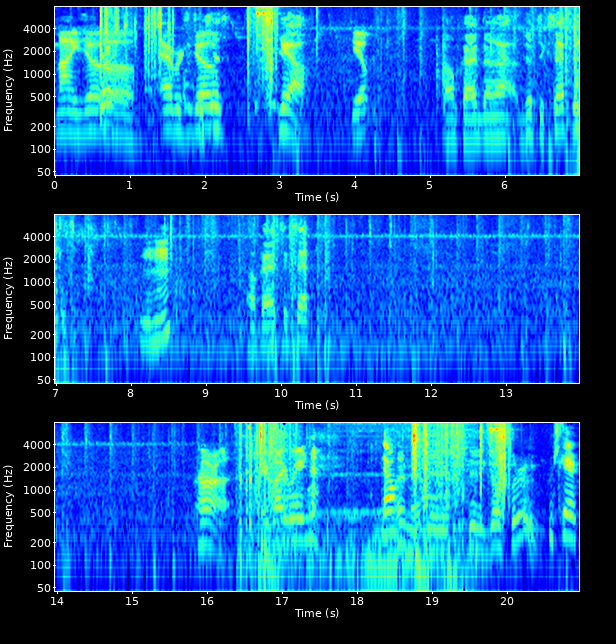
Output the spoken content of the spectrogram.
Money Joe, uh, average Joe. says- Yeah. Yep. Okay, then I just accept it. Mm-hmm. Okay, it's accepted. All right. Everybody ready now? No. Wait a minute, did it, did it go through? I'm scared.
